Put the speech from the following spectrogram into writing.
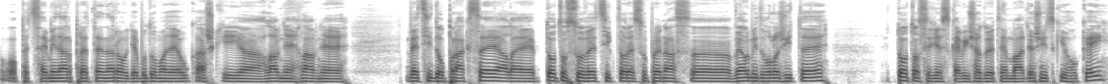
opäť seminár pre trénerov, kde budú mať aj ukážky a hlavne, hlavne veci do praxe, ale toto sú veci, ktoré sú pre nás e, veľmi dôležité toto si dneska vyžaduje ten mládežnický hokej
